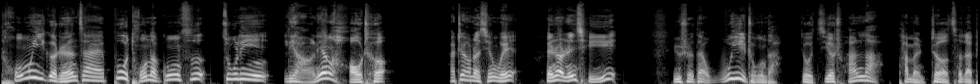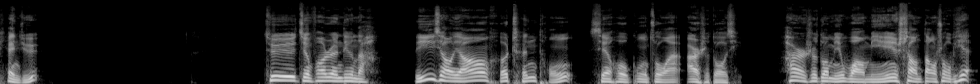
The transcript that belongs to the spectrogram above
同一个人在不同的公司租赁两辆豪车，啊，这样的行为很让人起疑。于是，在无意中的就揭穿了他们这次的骗局。据警方认定的，李小阳和陈彤先后共作案二十多起，二十多名网民上当受骗，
